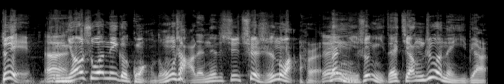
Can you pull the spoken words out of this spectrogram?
对，哎你要说那个广东啥的，那确确实暖和。那你说你在江浙那一边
